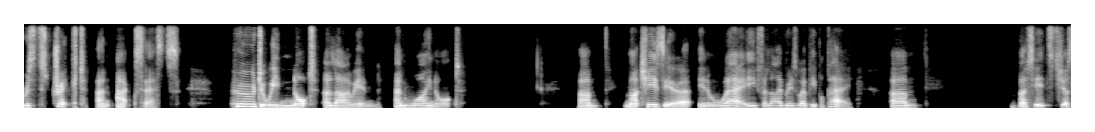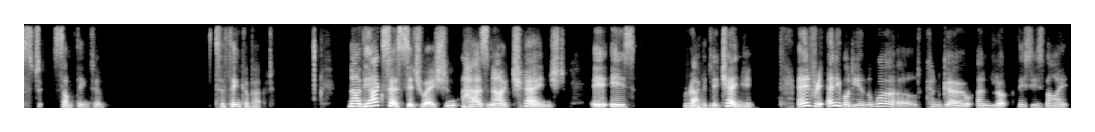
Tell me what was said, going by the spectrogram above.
restrict an access? Who do we not allow in and why not? Um, much easier in a way for libraries where people pay. Um, but it's just something to, to think about. Now, the access situation has now changed. It is rapidly changing. Every, anybody in the world can go and look. This is my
